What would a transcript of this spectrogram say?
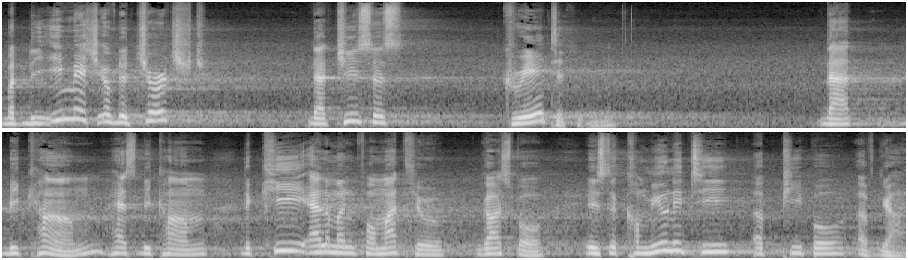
But the image of the church that Jesus created that become has become the key element for Matthew gospel is the community of people of God.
